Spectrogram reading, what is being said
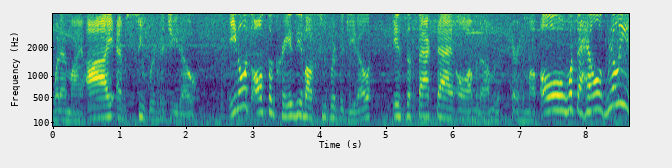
What am I? I am Super Vegito. You know what's also crazy about Super Vegito? Is the fact that... Oh, I'm gonna, I'm gonna tear him up. Oh, what the hell? Really?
